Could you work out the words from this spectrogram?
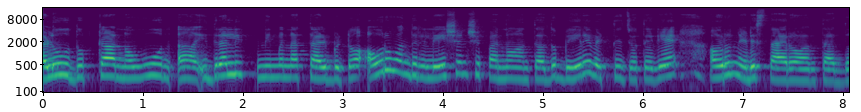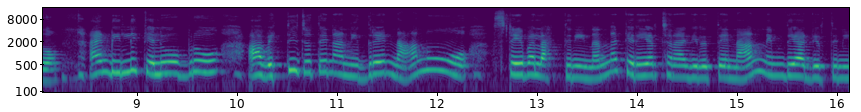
ಅಳು, ದುಃಖ, ನೋವು ಇದರಲ್ಲಿ ನಿಮ್ಮನ್ನು ತಳ್ಬಿಟ್ಟು ಅವರು ಒಂದು ರಿಲೇಷನ್ಶಿಪ್ ಅನ್ನೋ ಅಂಥದ್ದು ಬೇರೆ ವ್ಯಕ್ತಿ ಜೊತೆಗೆ ಅವರು ನಡೆಸ್ತಾ ಇರೋ ಅಂಥದ್ದು ಆ್ಯಂಡ್ ಇಲ್ಲಿ ಕೆಲವೊಬ್ಬರು ಆ ವ್ಯಕ್ತಿ ಜೊತೆ ನಾನಿದ್ರೆ ನಾನು ಸ್ಟೇಬಲ್ ಆಗ್ತೀನಿ, ನನ್ನ ಕೆರಿಯರ್ ಚೆನ್ನಾಗಿರುತ್ತೆ, ನಾನು ನೆಮ್ಮದಿಯಾಗಿರ್ತೀನಿ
